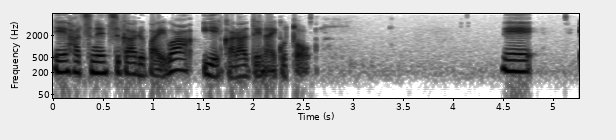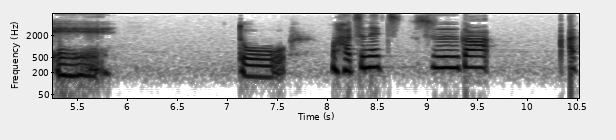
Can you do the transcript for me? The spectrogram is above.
で発熱がある場合は家から出ないこと。で、えー、と、発熱があっ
